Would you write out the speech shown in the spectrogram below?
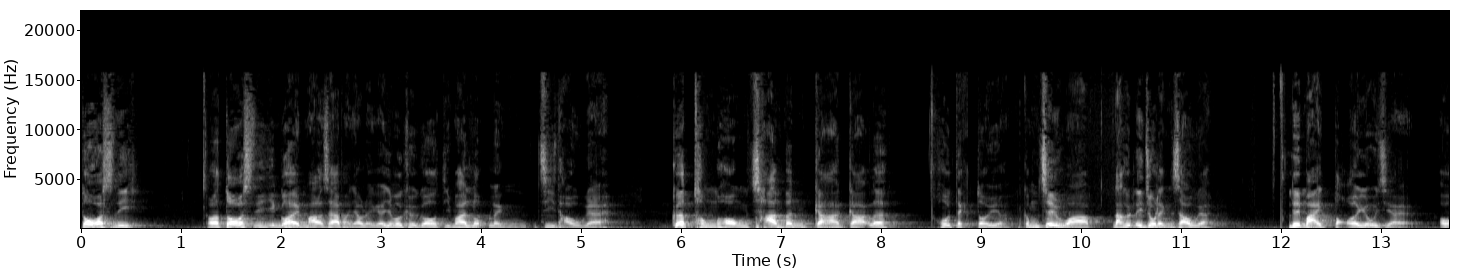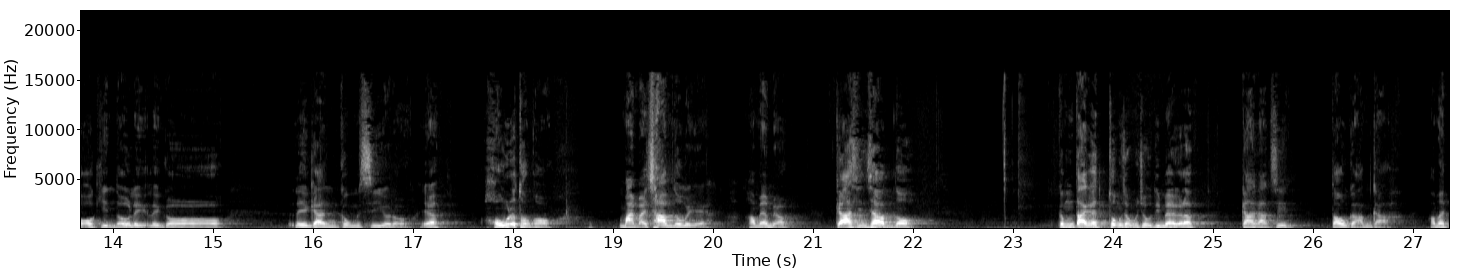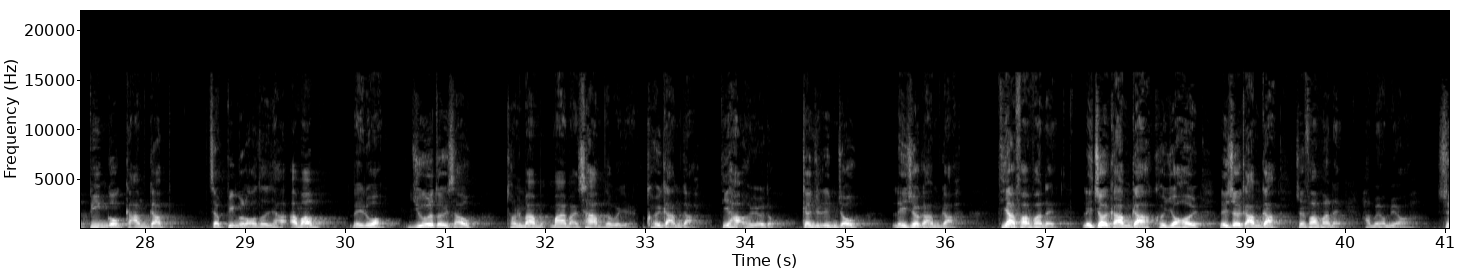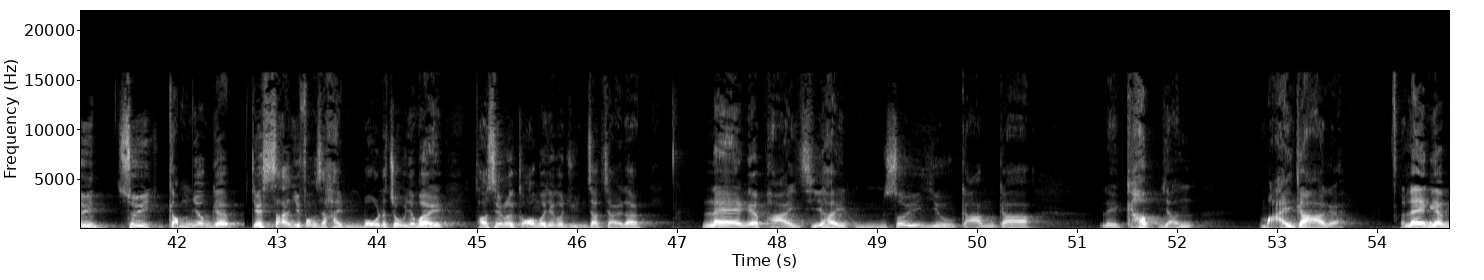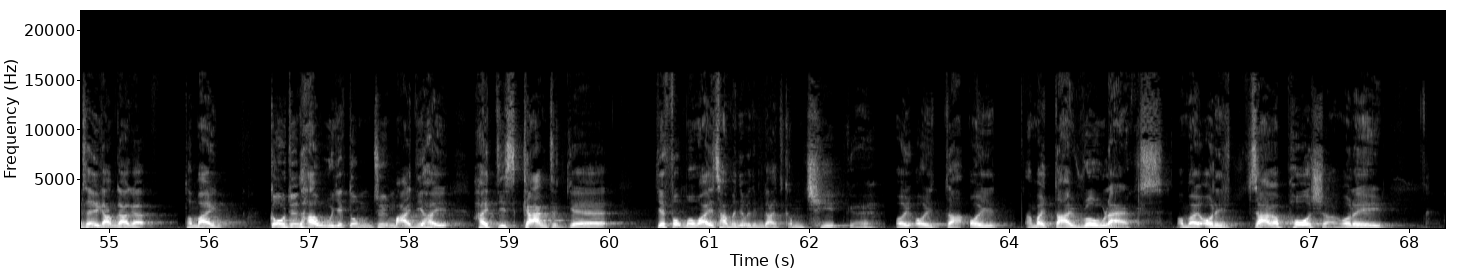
Doris Lee，我話 Doris Lee 應該係馬來西亞朋友嚟嘅，因為佢個電話係六零字頭嘅。佢同行產品價格咧好敵對啊！咁即係話嗱，佢你做零售嘅，你賣袋嘅好似係，我我見到你你個你間公司嗰度，有好多同行賣埋差唔多嘅嘢，係咪咁樣？價錢差唔多，咁大家通常會做啲咩嘅咧？價格先鬥減價，係咪邊個減價就邊個攞到啲客？啱唔啱？嚟咯！如果個對手同你賣賣埋差唔多嘅嘢，佢減價，啲客去嗰度，跟住點做？你再減價，啲客翻翻嚟，你再減價，佢再去，你再減價，再翻翻嚟，係咪咁樣啊？所以所以咁樣嘅嘅生意方式係冇得做，因為頭先我哋講過一個原則就係咧，靚嘅牌子係唔需要減價嚟吸引買家嘅，靚嘅唔使減價嘅，同埋高端客戶亦都唔中意買啲係係 discounted 嘅嘅服務或者產品，因為點解咁 cheap 嘅？我我哋戴我哋係咪戴 Rolex？係咪我哋揸個 Porsche？我哋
